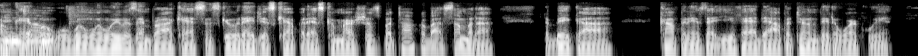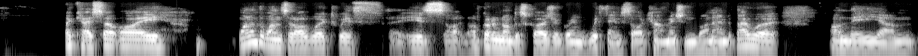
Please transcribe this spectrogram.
Okay. And, um, well, when, when we was in broadcasting school, they just kept it as commercials. But talk about some of the the big uh, companies that you've had the opportunity to work with. Okay, so I one of the ones that I worked with is I've got a non-disclosure agreement with them, so I can't mention them by name, but they were on the um,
